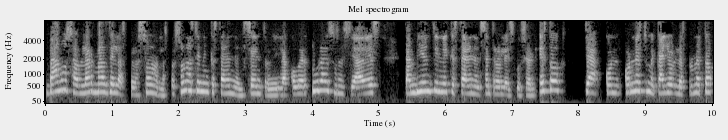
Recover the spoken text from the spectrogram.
Vamos a hablar más de las personas. Las personas tienen que estar en el centro y la cobertura de sus necesidades también tiene que estar en el centro de la discusión. Esto ya, con, con, esto me callo, les prometo,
